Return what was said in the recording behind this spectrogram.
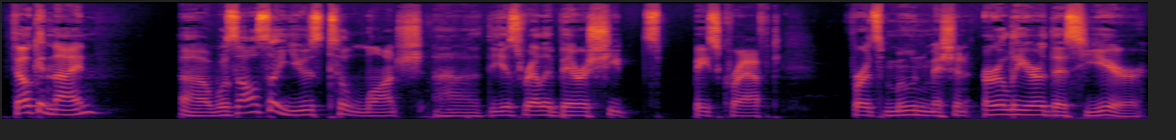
Falcon 9 uh, was also used to launch uh, the Israeli Bereshit spacecraft for its moon mission earlier this year.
